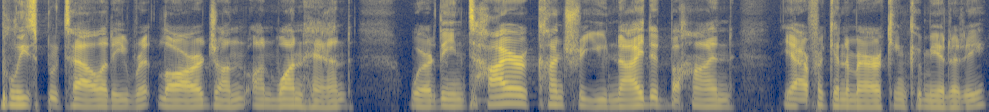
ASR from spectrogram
police brutality writ large on, on one hand, where the entire country united behind the African American community,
